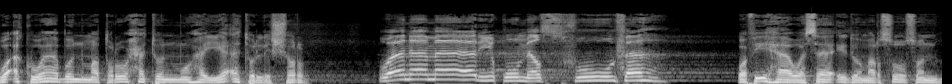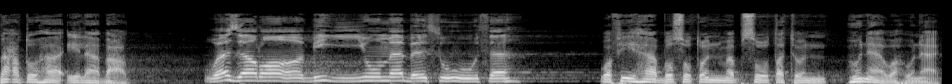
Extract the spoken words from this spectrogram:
وأكواب مطروحة مهيئة للشرب. ونمارق مصفوفة. وفيها وسائد مرصوص بعضها إلى بعض. وزرابي مبثوثة. وفيها بسط مبسوطة هنا وهناك.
